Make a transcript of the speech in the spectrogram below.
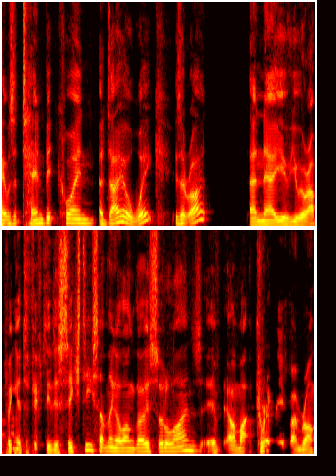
was it 10 Bitcoin a day or week? Is that right? And now you you were upping it to 50 to 60, something along those sort of lines. If, I might, correct me if I'm wrong.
